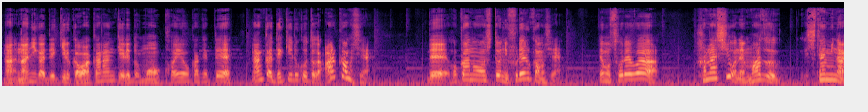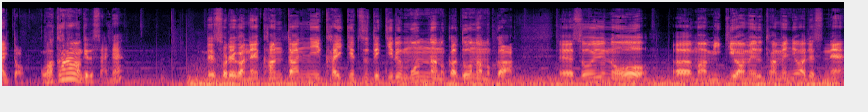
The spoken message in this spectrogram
何ができるかわからんけれども、声をかけて、なんかできることがあるかもしれん。で、他の人に触れるかもしれん。でもそれは、話をね、まずしてみないとわからんわけですよね。で、それがね、簡単に解決できるもんなのかどうなのか、えー、そういうのを、あまあ見極めるためにはですね、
